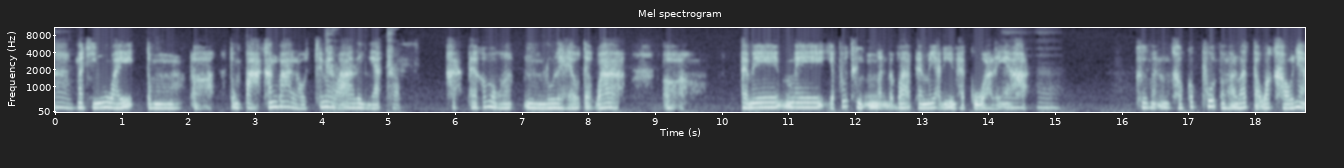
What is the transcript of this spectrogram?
อืมมาทิ้งไว้ตรง เอ่อ ตรงป่าข้างบ้านเราใช่ไหมครับวะอะไรอย่างเงี้ยครับค่ะ แพรเขาบอกว่า อืม รู้แล้วแต่ว่า เออแพรไม่ไม่อย่าพูดถึงเหมือนแบบว่า แพรไม่อยากได้ยินแพรกลัวอะไรอย่างเงี้ยค่ะอืมคือเหมือนเขาก็พูดประมาณว่า แต่ว่าเขาเนี่ย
